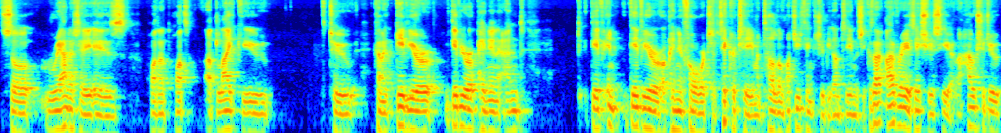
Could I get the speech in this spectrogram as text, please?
So reality is what I'd, what I'd like you to kind of give your give your opinion and give in, give your opinion forward to the TICR team and tell them what you think should be done to the industry because I've raised issues here. How should you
